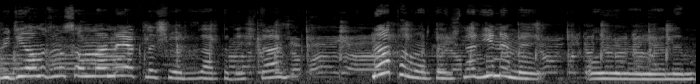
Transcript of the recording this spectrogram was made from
Videomuzun sonlarına yaklaşıyoruz arkadaşlar. Ne yapalım arkadaşlar? Yine mi oyun oynayalım?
